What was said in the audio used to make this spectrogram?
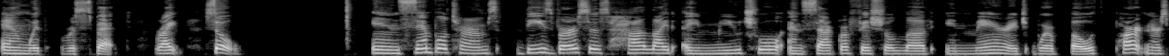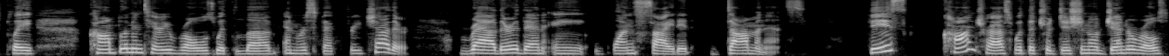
and with respect, right? So, in simple terms, these verses highlight a mutual and sacrificial love in marriage where both partners play complementary roles with love and respect for each other rather than a one sided dominance. This contrasts with the traditional gender roles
